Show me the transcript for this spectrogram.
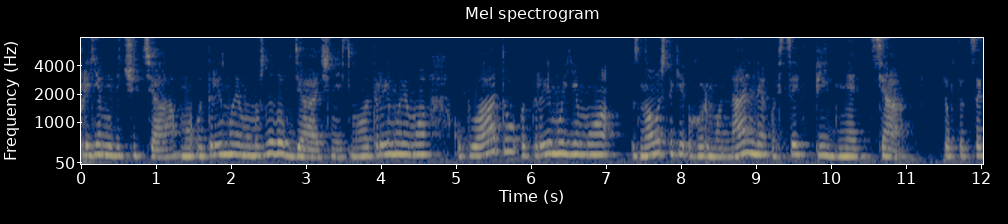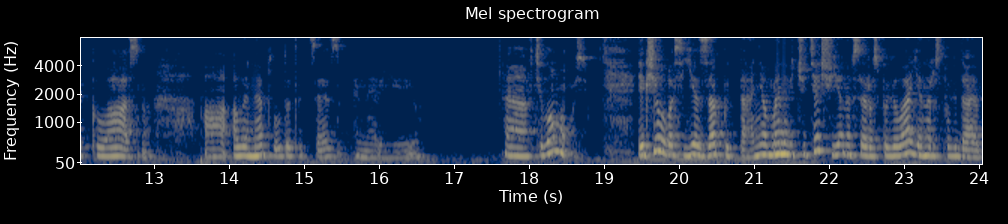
приємні відчуття, ми отримуємо, можливо, вдячність, ми отримуємо оплату, отримуємо знову ж таки гормональне ось це підняття. Тобто це класно, але не плутати це з енергією. Е, В цілому, ось. Якщо у вас є запитання, в мене відчуття, що я не все розповіла, я не розповідаю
